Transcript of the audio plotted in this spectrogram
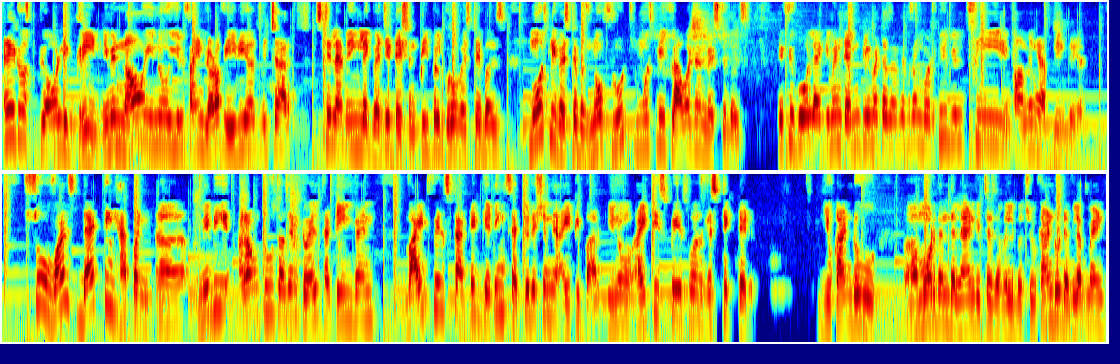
and it was purely green. Even now you know you'll find a lot of areas which are still having like vegetation. People grow vegetables mostly vegetables no fruits mostly flowers and vegetables. If you go like even 10 kilometers away from Varthur, you'll see farming happening there so once that thing happened uh, maybe around 2012-13 when whitefield started getting saturation in it park you know it space was restricted. You can't do uh, more than the land which is available. So you can't do development.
